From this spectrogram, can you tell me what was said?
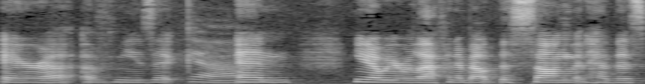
era of music. Yeah. And you know, we were laughing about this song that had this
